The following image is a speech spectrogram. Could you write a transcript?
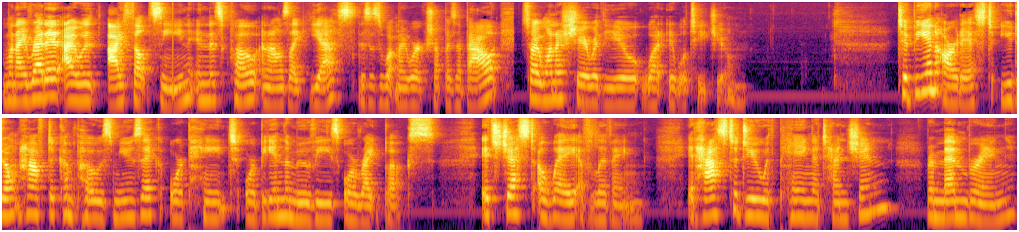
when I read it, I was I felt seen in this quote and I was like, "Yes, this is what my workshop is about." So I want to share with you what it will teach you. To be an artist, you don't have to compose music or paint or be in the movies or write books. It's just a way of living. It has to do with paying attention, remembering,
